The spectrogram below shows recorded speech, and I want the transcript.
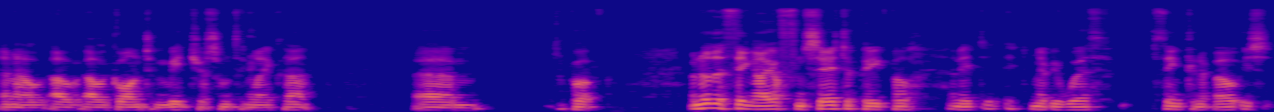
And I'll, I'll, I'll go on to midge or something like that. Um, but another thing I often say to people, and it, it may be worth thinking about, is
